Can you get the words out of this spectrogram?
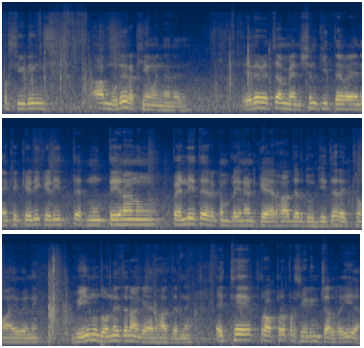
ਪ੍ਰੋਸੀਡਿੰਗਸ ਆ ਮੂਰੇ ਰੱਖੀਆਂ ਹੋਈਆਂ ਨੇ। ਜੀ ਇਹਦੇ ਵਿੱਚ ਆ ਮੈਂਸ਼ਨ ਕੀਤੇ ਹੋਏ ਨੇ ਕਿ ਕਿਹੜੀ ਕਿਹੜੀ ਧਿਰ ਨੂੰ 13 ਨੂੰ ਪਹਿਲੀ ਧਿਰ ਕੰਪਲੇਨੈਂਟ ਗੈਰ ਹਾਜ਼ਰ ਦੂਜੀ ਧਿਰ ਇੱਥੋਂ ਆਏ ਹੋਏ ਨੇ। 20 ਨੂੰ ਦੋਨੇ ਧਿਰਾਂ ਗੈਰ ਹਾਜ਼ਰ ਨੇ। ਇੱਥੇ ਪ੍ਰੋਪਰ ਪ੍ਰੋਸੀਡਿੰਗ ਚੱਲ ਰਹੀ ਆ।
